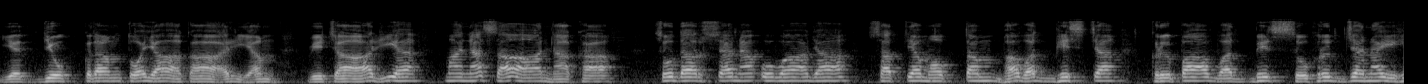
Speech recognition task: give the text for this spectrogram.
यद्युक्तं त्वया कार्यं विचार्य मनसा नख सुदर्शन उवाच सत्यमुक्तं भवद्भिश्च कृपावद्भिः सुहृज्जनैः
